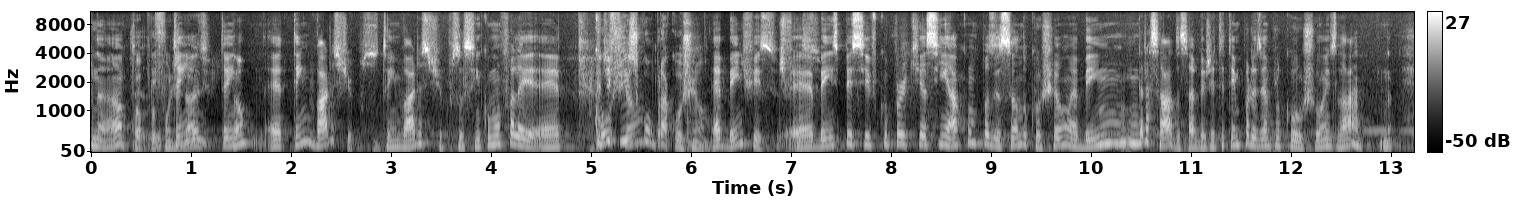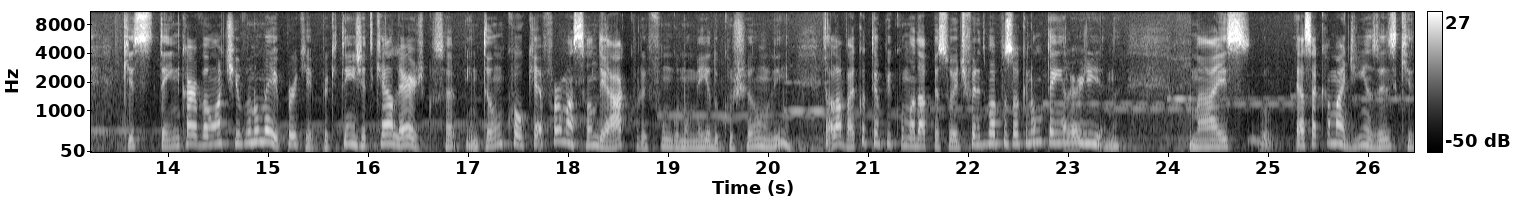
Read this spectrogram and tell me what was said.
não, a profundidade? Tem, tem, não? É, tem vários tipos. Tem vários tipos. Assim como eu falei, é. É difícil comprar colchão. É bem difícil. difícil. É bem específico porque assim a composição do colchão é bem engraçada, sabe? A gente tem, por exemplo, colchões lá né, que tem carvão ativo no meio. Por quê? Porque tem gente que é alérgico, sabe? Então qualquer formação de ácaro e fungo no meio do colchão ali, ela vai com o tempo incomodar a pessoa. É diferente de uma pessoa que não tem alergia, né? Mas essa camadinha, às vezes, que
